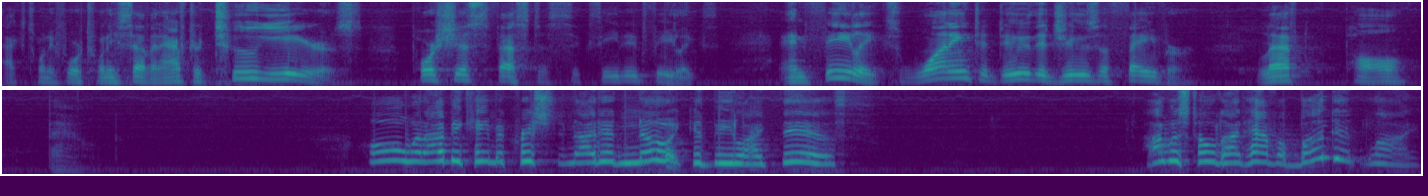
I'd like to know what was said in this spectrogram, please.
Acts 24 27. After two years, Porcius Festus succeeded Felix, and Felix, wanting to do the Jews a favor, left Paul bound. Oh, when I became a Christian, I didn't know it could be like this. I was told I'd have abundant life.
